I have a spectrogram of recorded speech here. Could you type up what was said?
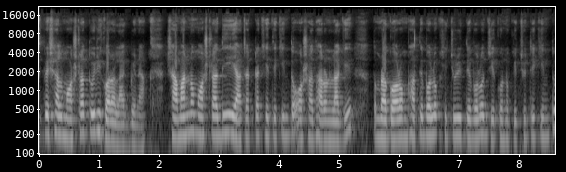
স্পেশাল মশলা তৈরি করা লাগবে না। সামান্য মশলা দিয়ে এই আচারটা খেতে কিন্তু অসাধারণ লাগে। তোমরা গরম ভাতে বলো, খিচুড়িতে বলো যে কোনো কিছুতে কিন্তু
